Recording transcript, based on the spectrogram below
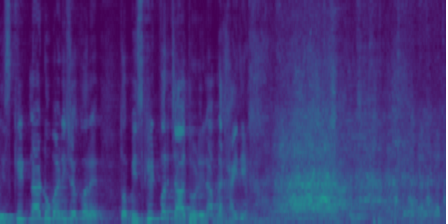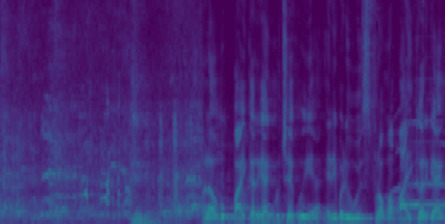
બિસ્કિટ ના ડૂબાડી શકો ને, તો બિસ્કિટ પર ચા ધોડીને આપણે ખાઈ દે. અને અમુક બાઇકર ગેંગનું છે કોઈ અહીંયા? Anybody who is from a biker gang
